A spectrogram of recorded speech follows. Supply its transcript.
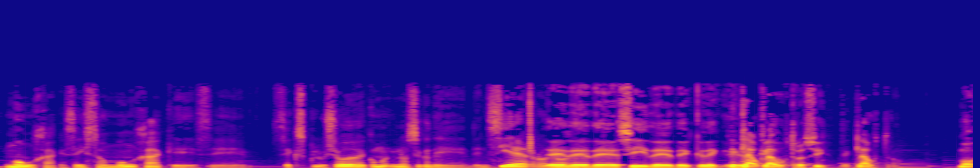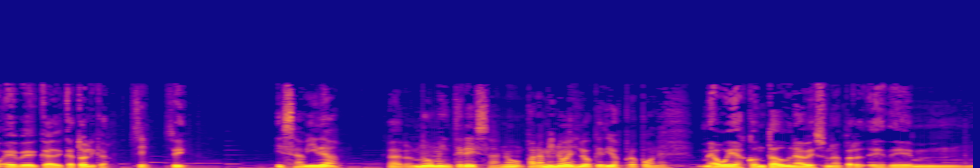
monja que se hizo monja, que se, se excluyó de, como, no sé, de, de encierro, De, ¿no? de, de- sí, de, de, eh, claustro. sí. de claustro. Mo- eh, eh, ca- católica. Sí. Sí. Esa vida Claro, no me interesa, no, para mí no es lo que Dios propone. Me habías contado una vez una per- eh, de mm,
